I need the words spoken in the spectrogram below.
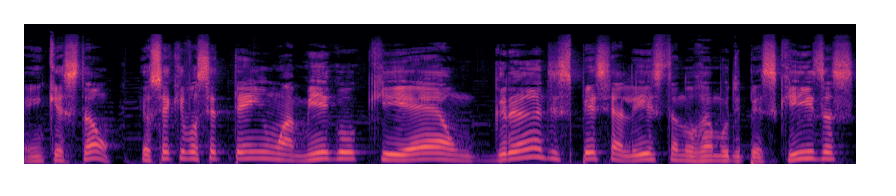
em questão, eu sei que você tem um amigo que é um grande especialista no ramo de pesquisas,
